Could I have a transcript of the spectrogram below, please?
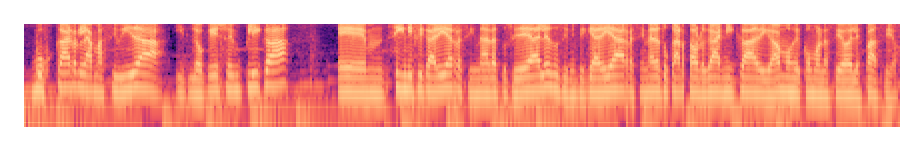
buscar la masividad y lo que ello implica eh, significaría resignar a tus ideales o significaría resignar a tu carta orgánica, digamos, de cómo nació el espacio.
